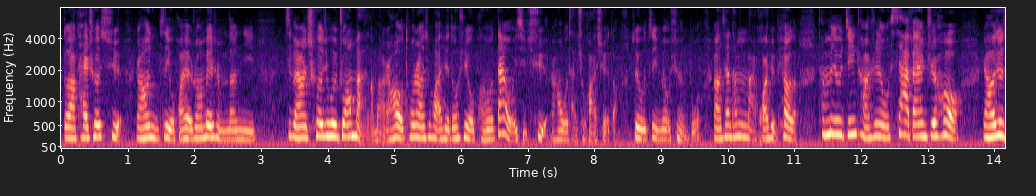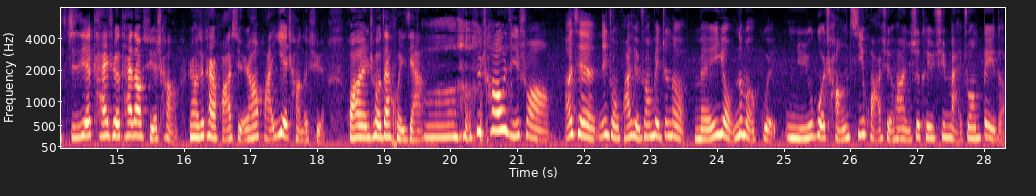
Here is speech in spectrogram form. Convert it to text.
都要开车去，然后你自己滑雪装备什么的，你基本上车就会装满了嘛。然后我通常去滑雪都是有朋友带我一起去，然后我才去滑雪的，所以我自己没有去很多。然后像他们买滑雪票的，他们就经常是那种下班之后。然后就直接开车开到雪场，然后就开始滑雪，然后滑夜场的雪，滑完之后再回家。哦，就超级爽，而且那种滑雪装备真的没有那么贵。你如果长期滑雪的话，你是可以去买装备的，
